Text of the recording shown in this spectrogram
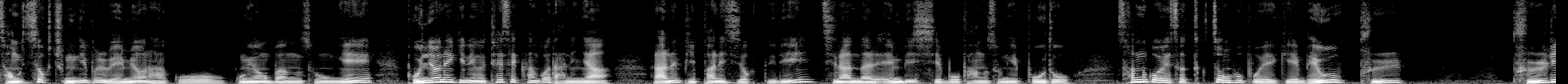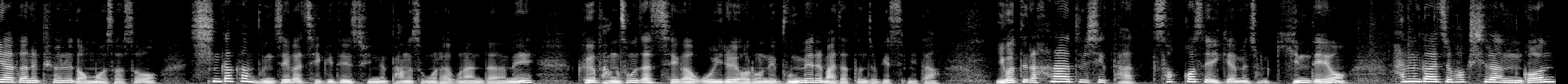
정치적 중립을 외면하고 공영방송의 본연의 기능을 퇴색한 것 아니냐라는 비판의 지적들이 지난날 MBC의 모 방송의 보도, 선거에서 특정 후보에게 매우 불 불리하다는 표현을 넘어서서 심각한 문제가 제기될 수 있는 방송을 하고 난 다음에 그 방송 자체가 오히려 여론의 문매를 맞았던 적이 있습니다. 이것들을 하나둘씩 다 섞어서 얘기하면 좀 긴데요. 한 가지 확실한 건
